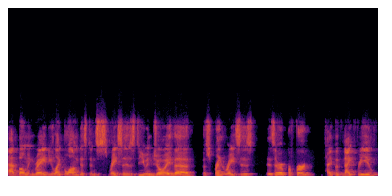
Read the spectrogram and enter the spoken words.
at Bowman Gray? Do you like the long distance races? Do you enjoy the the sprint races? Is there a preferred type of night for you?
